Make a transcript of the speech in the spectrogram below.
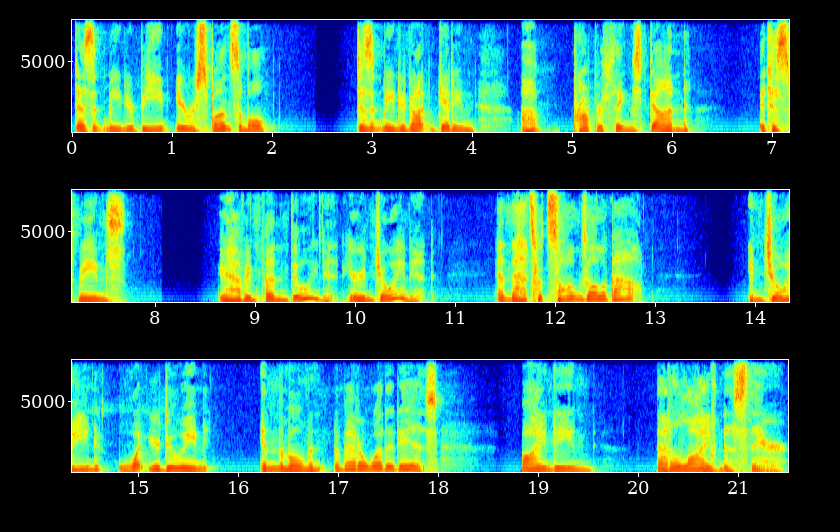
doesn't mean you're being irresponsible. Doesn't mean you're not getting uh, proper things done. It just means you're having fun doing it. You're enjoying it. And that's what song's all about. Enjoying what you're doing in the moment, no matter what it is. Finding that aliveness there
